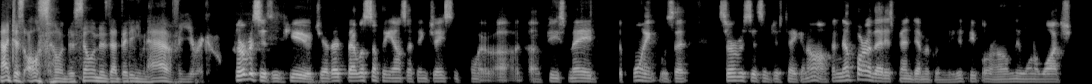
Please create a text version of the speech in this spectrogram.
not just all cylinders cylinders that they didn't even have a year ago. Services is huge. Yeah that that was something else i think jason's point uh, a piece made. The point was that services have just taken off. And now part of that is pandemic related. People are home, they want to watch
